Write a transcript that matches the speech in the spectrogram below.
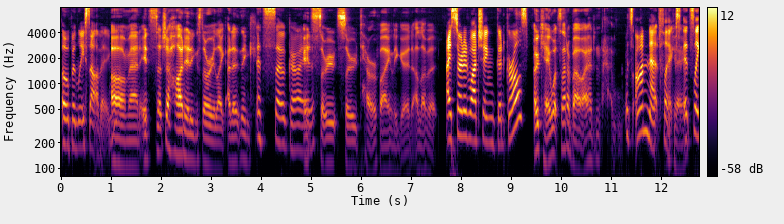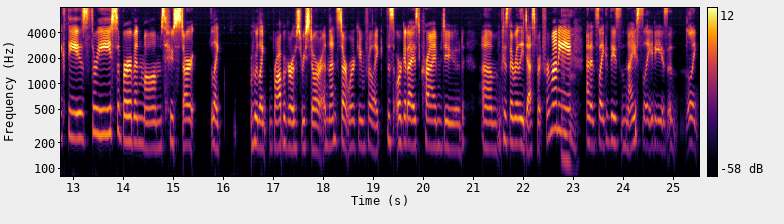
openly sobbing. Oh man, it's such a hard hitting story. Like I don't think it's so good. it's so so terrifyingly good. I love it. I started watching Good Girls. Okay, what's that about? I hadn't. It's on Netflix. Okay. It's like these three suburban moms who start like who like rob a grocery store and then start working for like this organized crime dude um because they're really desperate for money Mhm. and it's like these nice ladies and like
